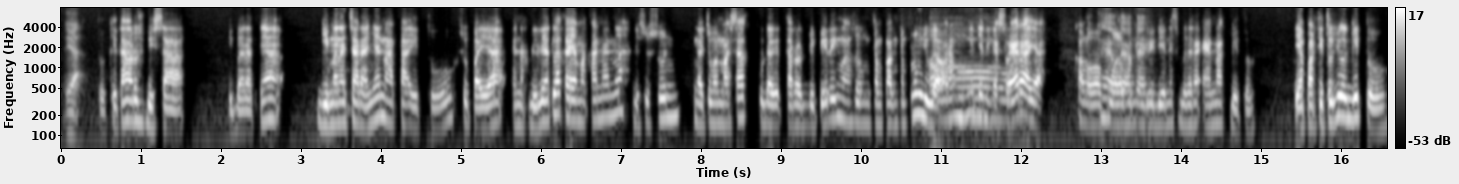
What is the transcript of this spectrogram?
Iya. Tuh kita harus bisa ibaratnya gimana caranya nata itu supaya enak dilihat lah kayak makanan lah disusun. Nggak cuma masak udah taruh di piring langsung cemplang cemplung juga oh. orang mungkin jadi nggak selera ya. Kalau okay, walaupun okay, okay. ingredientnya sebenarnya enak gitu. Ya partitur juga gitu.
